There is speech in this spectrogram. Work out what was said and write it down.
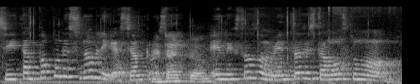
Sí, tampoco no es una obligación, creo Exacto. que en estos momentos estamos como,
